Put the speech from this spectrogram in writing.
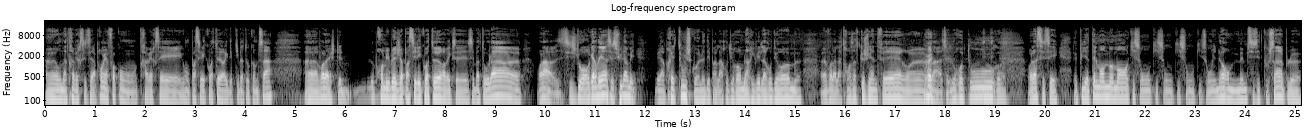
on a traversé. C'est la première fois qu'on traversait, on passait l'équateur avec des petits bateaux comme ça. voilà, j'étais le, premier Belge à passer l'équateur avec ces, ces bateaux-là. Voilà. Si je dois en regarder un, c'est celui-là, mais mais après tous quoi le départ de la route du Rhum l'arrivée de la route du Rhum euh, voilà la transat que je viens de faire euh, voilà c'est le retour euh, voilà c'est c'est et puis il y a tellement de moments qui sont qui sont qui sont qui sont énormes même si c'est tout simple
